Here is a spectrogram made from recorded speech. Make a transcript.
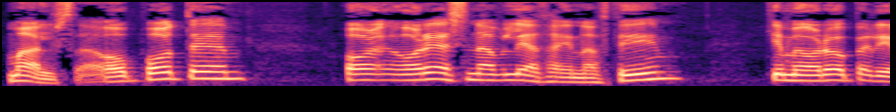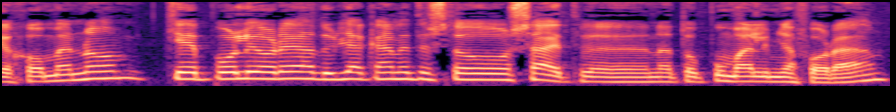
Μάλιστα. Οπότε, ω- ωραία συναυλία θα είναι αυτή και με ωραίο περιεχόμενο και πολύ ωραία δουλειά κάνετε στο site. ε, να το πούμε άλλη μια φορά.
